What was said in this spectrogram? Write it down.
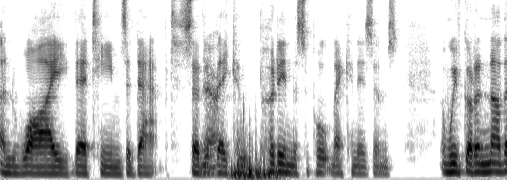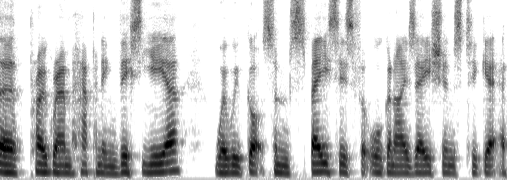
and why their teams adapt so that Yeah. they can put in the support mechanisms. And we've got another program happening this year where we've got some spaces for organizations to get a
